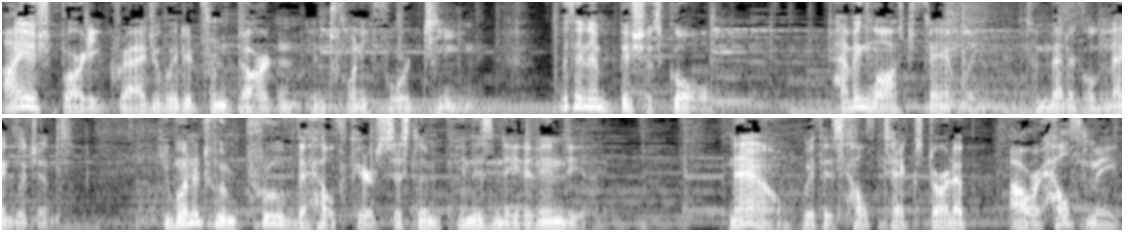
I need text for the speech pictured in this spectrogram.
Ayush Bharti graduated from Darden in 2014 with an ambitious goal. Having lost family to medical negligence, he wanted to improve the healthcare system in his native India. Now, with his health tech startup Our HealthMate,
